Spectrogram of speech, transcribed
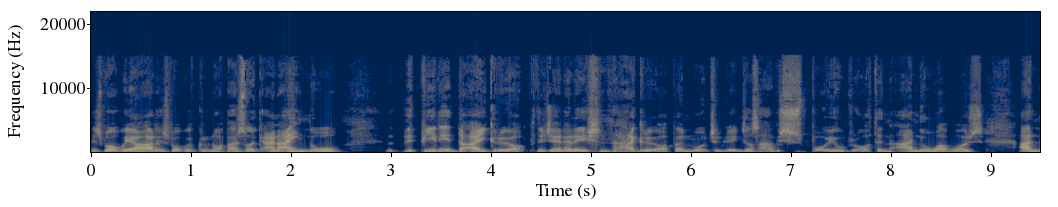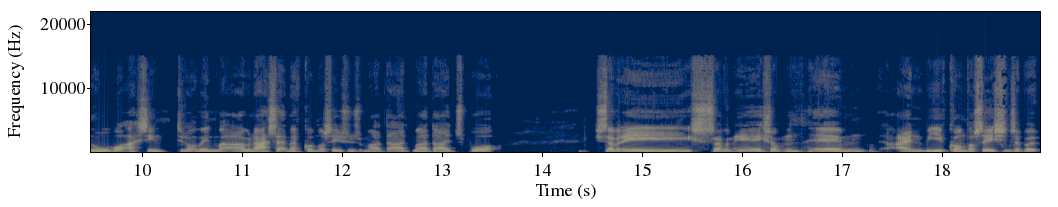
It's what we are. It's what we've grown up as. Look, and I know the period that I grew up, the generation that I grew up in watching Rangers, I was spoiled rotten. I know I was. I know what I seen. Do you know what I mean? When I sit and have conversations with my dad, my dad's what 70, 70 something, um, and we have conversations about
